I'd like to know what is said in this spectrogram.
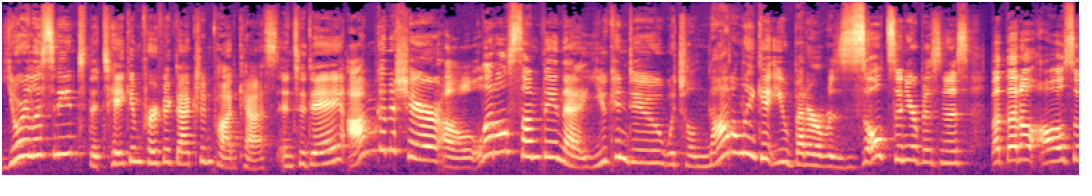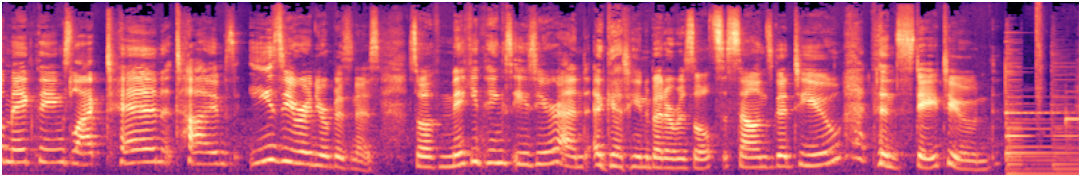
You're listening to the Take Imperfect Action podcast, and today I'm going to share a little something that you can do which will not only get you better results in your business, but that'll also make things like 10 times easier in your business. So, if making things easier and getting better results sounds good to you, then stay tuned.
